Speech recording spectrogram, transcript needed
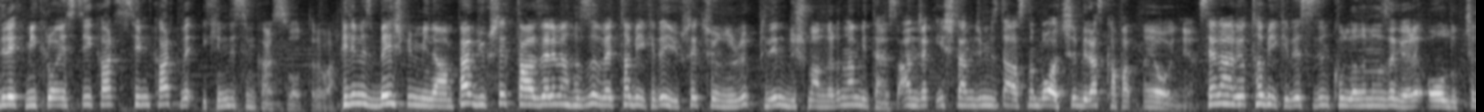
Direkt micro SD kart, sim kart ve ikinci sim kart slotları var. Pilimiz 5000 mAh, yüksek tazeleme hızı ve tabii ki de yüksek çözünürlük pilin düşmanlarından bir tanesi. Ancak işlemcimizde aslında bu açığı biraz kapatmaya oynuyor. Senaryo tabii ki de sizin kullanımınıza göre oldukça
